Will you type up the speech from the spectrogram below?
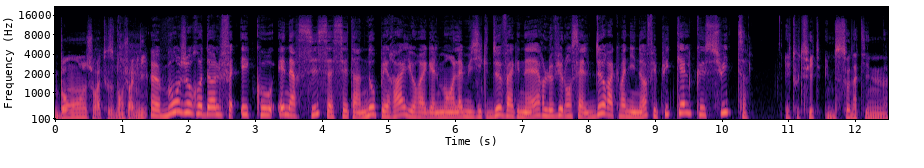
Bonjour à tous, bonjour Émilie. Euh, bonjour Rodolphe, Echo et Narcisse, c'est un opéra, il y aura également la musique de Wagner, le violoncelle de Rachmaninoff et puis quelques suites. Et tout de suite, une sonatine.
